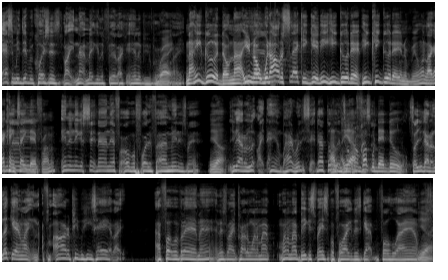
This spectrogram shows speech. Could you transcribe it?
asking me different questions, like not making it feel like an interview, bro. Right Like, now, he good though. Now you know, with all the slack he get, he he good at he he good at interviewing. Like I can't what I take mean? that from him. and the nigga sat down there for over forty five minutes, man. Yeah, You gotta look like, damn, but I really sat that through I, and yeah, I on fuck myself. with that dude. So you gotta look at him like from all the people he's had, like I fuck with Vlad, man, and it's like probably one of my one of my biggest faces before I just got before who I am. Yeah,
